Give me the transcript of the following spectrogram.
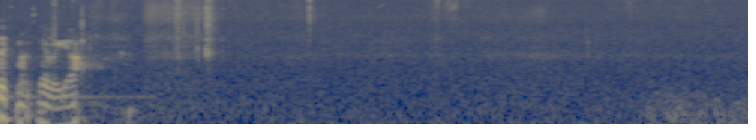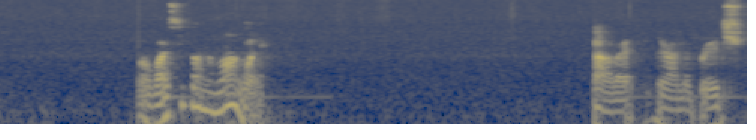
Click my. There we go. Well, why is he going the wrong way? Oh, right. They're on the bridge.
